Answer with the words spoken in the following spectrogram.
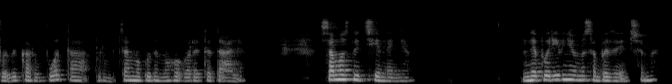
велика робота, про це ми будемо говорити далі. Самознецінення. Не порівнюємо себе з іншими.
